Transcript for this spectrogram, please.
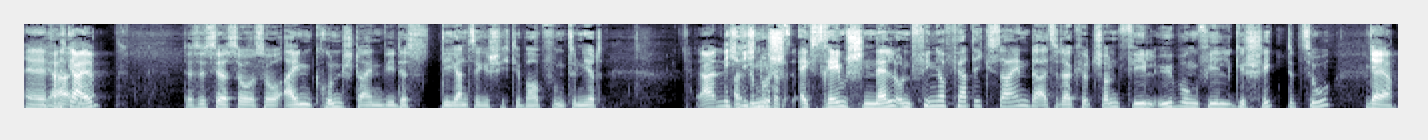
Äh, fand Ja, ich geil. Das ist ja so, so ein Grundstein, wie das, die ganze Geschichte überhaupt funktioniert. Ja, nicht, Also nicht du nur musst das. extrem schnell und fingerfertig sein. Da, also da gehört schon viel Übung, viel Geschick dazu. Ja, ja.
